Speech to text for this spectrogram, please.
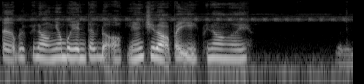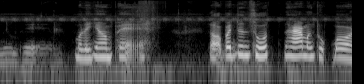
เติบเลยพี่น้องยังบ่เห็นจักดอกยังสิเลาะไปอีกพี่น้องเอ้ยบริยอมแพ้บ่ได้ยอมแพ้เลาะไปจนสุดหาบางถูกบอน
